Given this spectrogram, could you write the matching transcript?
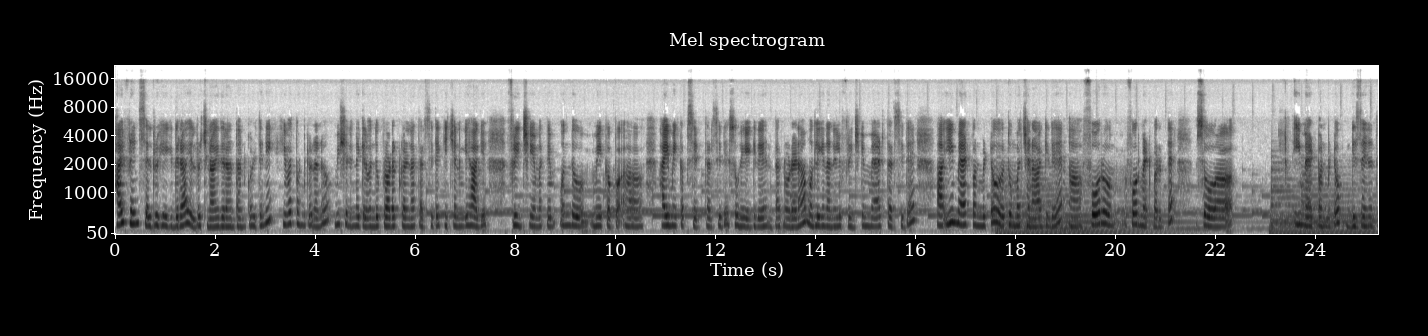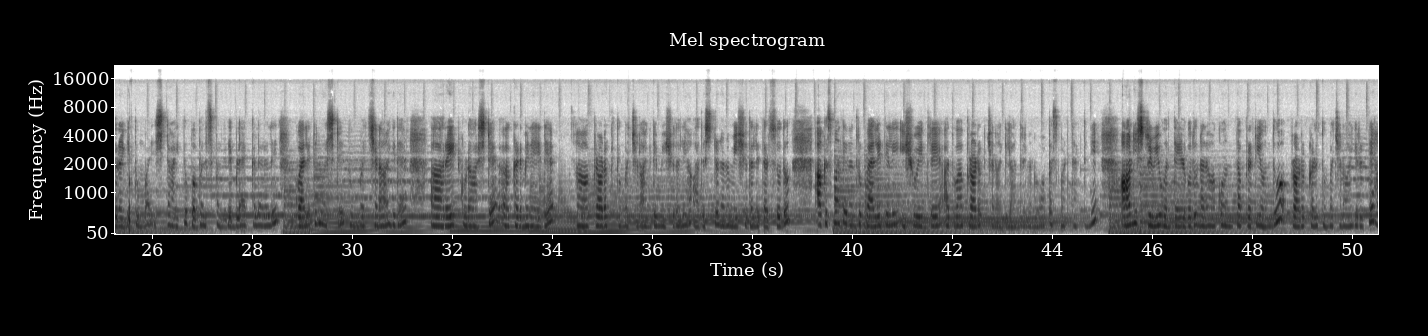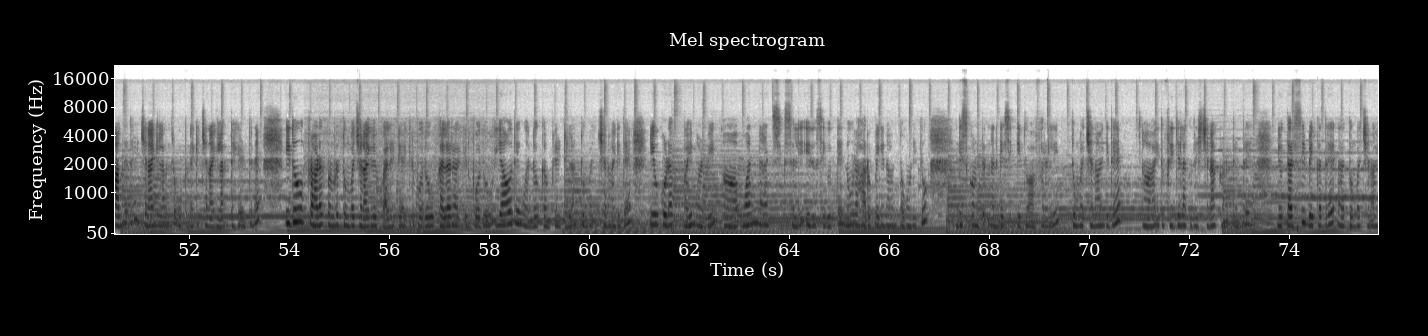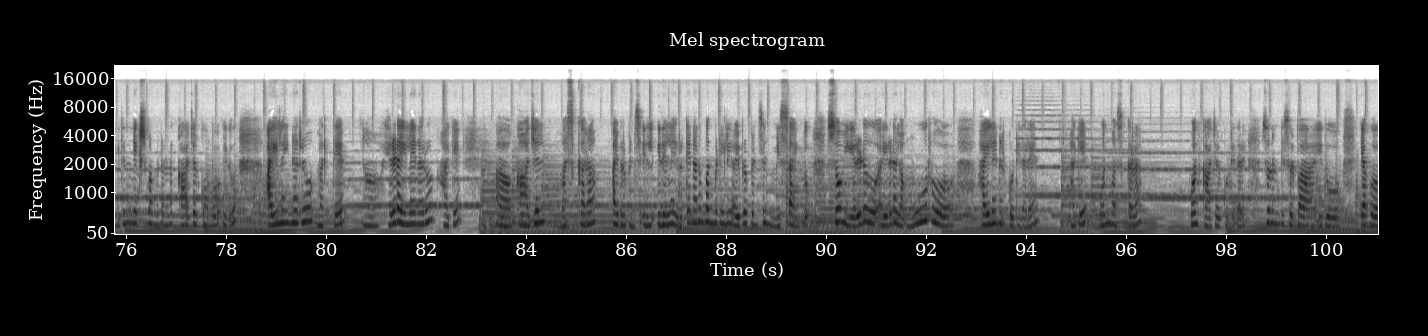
Hi friends ಎಲ್ಲರೂ ಹೇಗಿದ್ದೀರಾ? ಎಲ್ಲರೂ ಚೆನ್ನಾಗಿದ್ದೀರಾ ಅಂತ ಅಂದ್ಕೊಳ್ತೀನಿ ಇವತ್ತು ಬಂದ್ಬಿಟ್ಟು ನಾನು ಮೀಶೋದಿಂದ ಕೆಲವೊಂದು ಪ್ರಾಡಕ್ಟ್ಗಳನ್ನ ತರಿಸಿದೆ ಕಿಚನ್ಗೆ ಹಾಗೆ ಫ್ರಿಜ್ಗೆ ಮತ್ತು ಒಂದು ಮೇಕಪ್ ಹೈ ಮೇಕಪ್ ಸೆಟ್ ತರಿಸಿದೆ ಸೊ, ಹೇಗಿದೆ ಅಂತ ನೋಡೋಣ. ಮೊದಲಿಗೆ ನಾನಿಲ್ಲಿ ಫ್ರಿಜ್ಗೆ ಮ್ಯಾಟ್ ತರಿಸಿದೆ ಈ ಮ್ಯಾಟ್ ಬಂದುಬಿಟ್ಟು ತುಂಬ ಚೆನ್ನಾಗಿದೆ. ಫೋರ್ ಫೋರ್ ಮ್ಯಾಟ್ ಬರುತ್ತೆ. ಸೊ ಈ ಮ್ಯಾಟ್ ಬಂದ್ಬಿಟ್ಟು ಡಿಸೈನ್ ಅಂತೂ ನನಗೆ ತುಂಬ ಇಷ್ಟ ಆಯಿತು. ಬಬಲ್ಸ್ ಬಂದಿದೆ ಬ್ಲ್ಯಾಕ್ ಕಲರಲ್ಲಿ. ಕ್ವಾಲಿಟಿನೂ ಅಷ್ಟೇ, ತುಂಬ ಚೆನ್ನಾಗಿದೆ. ರೇಟ್ ಕೂಡ ಅಷ್ಟೇ ಕಡಿಮೆನೇ ಇದೆ. ಪ್ರಾಡಕ್ಟ್ ತುಂಬ ಚೆನ್ನಾಗಿದೆ ಮೀಶೋದಲ್ಲಿ. ಆದಷ್ಟು ನಾನು ಮೀಶೋದಲ್ಲೇ ತರಿಸೋದು. ಅಕಸ್ಮಾತ್ ಏನಾದರೂ ಕ್ವಾಲಿಟಿಯಲ್ಲಿ ಇಶ್ಯೂ ಇದ್ದರೆ ಅಥವಾ ಪ್ರಾಡಕ್ಟ್ ಚೆನ್ನಾಗಿಲ್ಲ ಅಂದರೆ ನಾನು ವಾಪಸ್ ಮಾಡ್ತಾ ಇರ್ತೀನಿ ಆನೆಸ್ಟ್ ರಿವ್ಯೂ ಅಂತ ಹೇಳ್ಬೋದು. ನಾನು ಹಾಕುವಂಥ ಪ್ರತಿಯೊಂದು ಪ್ರಾಡಕ್ಟ್ಗಳು ತುಂಬ ಚೆನ್ನಾಗಿರುತ್ತೆ. ಹಾಗಾದರೆ ಚೆನ್ನಾಗಿಲ್ಲ ಅಂದರೆ ಓಪನ್ ಆಗಿ ಚೆನ್ನಾಗಿಲ್ಲ ಅಂತ ಹೇಳ್ತೇನೆ. ಇದು ಪ್ರಾಡಕ್ಟ್ ಬಂದ್ಬಿಟ್ಟು ತುಂಬ ಚೆನ್ನಾಗಿದೆ. ಕ್ವಾಲಿಟಿ ಆಗಿರ್ಬೋದು ಕಲರ್ ಆಗಿರ್ಬೋದು, ಯಾವುದೇ ಒಂದು ಕಂಪ್ಲೇಂಟ್ ಇಲ್ಲ. ತುಂಬ ಚೆನ್ನಾಗಿದೆ. ನೀವು ಕೂಡ ಬೈ ಮಾಡಿ ಒನ್ ನಾಟ್ ಸಿಕ್ಸಲ್ಲಿ ಇದು ಸಿಗುತ್ತೆ. ನೂರ ಆರು ರೂಪಾಯಿಗೆ ನಾನು ತೊಗೊಂಡಿದ್ದು. ಡಿಸ್ಕೌಂಟ್ ನನಗೆ ಸಿಕ್ಕಿದ್ದು ಆಫರಲ್ಲಿ ತುಂಬ ಚೆನ್ನಾಗಿದೆ. ಇದು ಫ್ರಿಜ್ಜಲ್ಲಿ ಹಾಕಿದ್ರೆ ಎಷ್ಟು ಚೆನ್ನಾಗಿ ಕಾಣುತ್ತೆ ಅಂದರೆ ನೀವು ತರಿಸಿ ಬೇಕಾದರೆ ತುಂಬ ಚೆನ್ನಾಗಿದೆ. ನೆಕ್ಸ್ಟ್ ಬಂದುಬಿಟ್ಟು ನಾನು ಕಾಜಲ್ ಕೊಂಬೋ ಇದು ಐಲೈನರು ಮತ್ತು ಎರಡು ಐಲೈನರು ಹಾಗೆ ಕಾಜಲ್ ಮಸ್ಕರ ಐಬ್ರೋ ಪೆನ್ಸಿಲ್ ಇದೆಲ್ಲ ಇರುತ್ತೆ. ನನಗೆ ಬಂದ್ಬಿಟ್ಟು ಇಲ್ಲಿ ಐಬ್ರೋ ಪೆನ್ಸಿಲ್ ಮಿಸ್ ಆಯಿತು. ಸೊ ಎರಡು, ಎರಡಲ್ಲ, ಮೂರು ಐಲೈನರ್ ಕೊಟ್ಟಿದ್ದಾರೆ. ಹಾಗೆ ಒಂದು ಮಸ್ಕರ ಒಂದು ಕಾಜಲ್ ಕೊಟ್ಟಿದ್ದಾರೆ. ಸೊ ನನಗೆ ಸ್ವಲ್ಪ ಇದು ಯಾಕೋ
